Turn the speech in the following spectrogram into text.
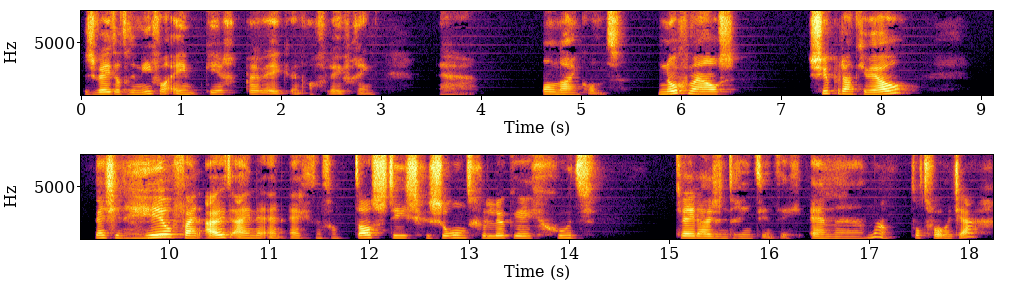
Dus weet dat er in ieder geval één keer per week een aflevering online komt. Nogmaals, super dankjewel. Wens je een heel fijn uiteinde en echt een fantastisch, gezond, gelukkig, goed 2023. En nou, tot volgend jaar.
